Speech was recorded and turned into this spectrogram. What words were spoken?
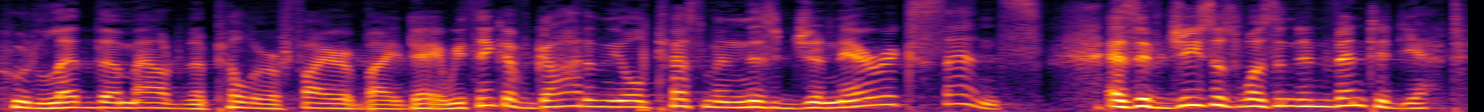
who led them out in a pillar of fire by day. We think of God in the Old Testament in this generic sense, as if Jesus wasn't invented yet.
